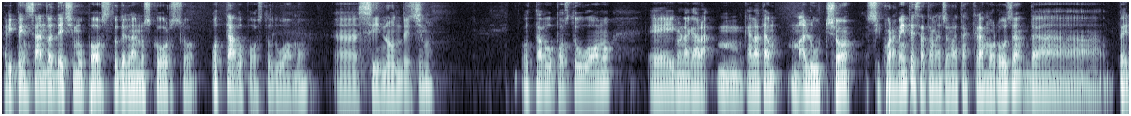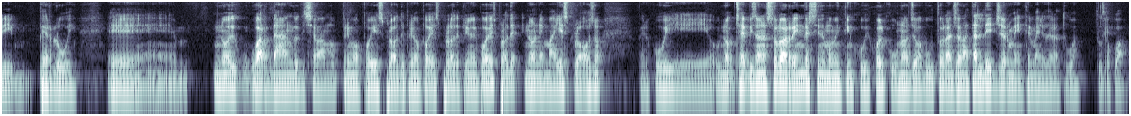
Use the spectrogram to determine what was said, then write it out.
ripensando al decimo posto dell'anno scorso, ottavo posto d'uomo? Uh, sì, non decimo. Sì. Ottavo posto uomo, in una gara mh, mm, andata maluccio, sicuramente è stata una giornata clamorosa da, per, per, lui. E noi guardando dicevamo prima o poi esplode, prima o poi esplode, prima o poi esplode, non è mai esploso. Per cui no, cioè, bisogna solo arrendersi nel momento in cui qualcuno ha già avuto la giornata leggermente meglio della tua. Tutto sì. qua.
